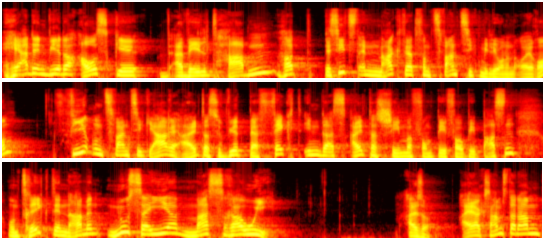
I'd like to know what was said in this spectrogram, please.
Herr, den wir da ausgewählt haben, hat, besitzt einen Marktwert von 20 Millionen Euro. 24 Jahre alt, also wird perfekt in das Altersschema vom BVB passen und trägt den Namen Nusair Masraoui. Also, Ajax Amsterdam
